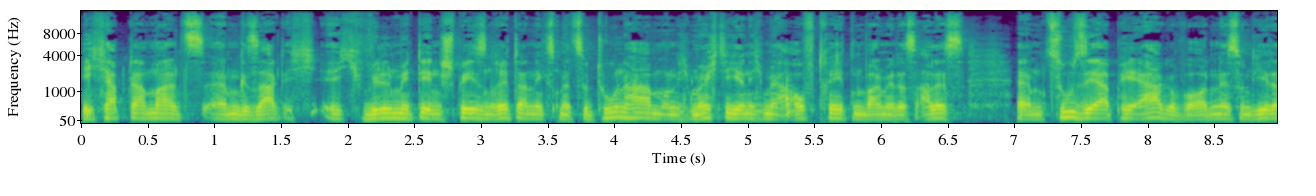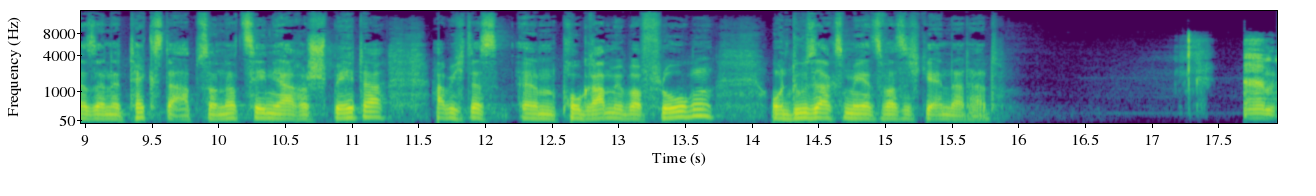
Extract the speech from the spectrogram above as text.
Ich habe damals ähm, gesagt, ich, ich will mit den Spesenrittern nichts mehr zu tun haben und ich möchte hier nicht mehr auftreten, weil mir das alles ähm, zu sehr PR geworden ist und jeder seine Texte absondert. Zehn Jahre später habe ich das ähm, Programm überflogen und du sagst mir jetzt, was sich geändert hat. Ähm,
